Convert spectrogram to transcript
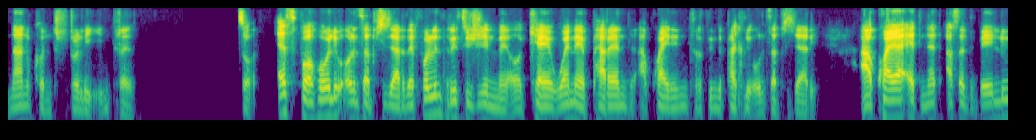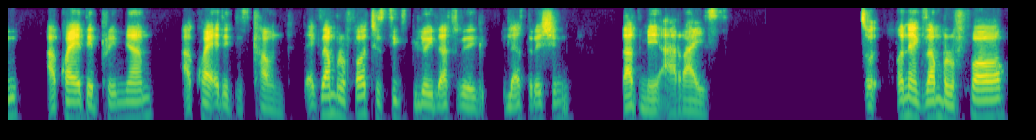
non-controlling interest. So as for wholly owned subsidiary, the following three situations may occur when a parent acquires interest in the partly owned subsidiary. Acquire at net asset value, acquire a premium, acquire at a discount. The example four to six below illustration that may arise. So on example four,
